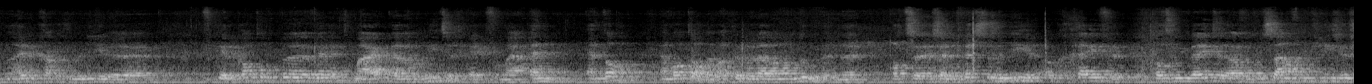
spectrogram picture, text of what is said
op een hele krachtige manier de verkeerde kant op werkt. Maar we hebben nog niet gekeken van nou, en, en dan? En wat dan? En wat kunnen we daar dan aan doen? En wat zijn de beste manieren, ook gegeven wat we nu weten over het ontstaan van de crisis,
